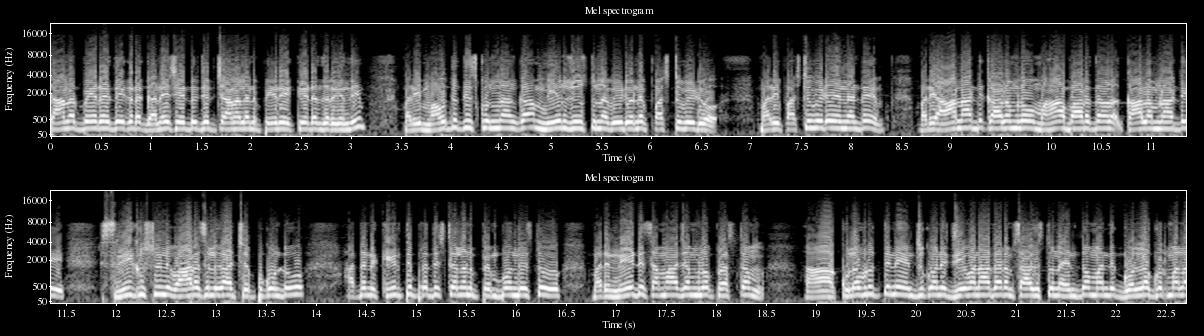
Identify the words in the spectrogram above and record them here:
ఛానల్ పేరు అయితే ఇక్కడ గణేష్ ఎటు జెడ్ ఛానల్ అనే పేరు ఎక్కేయడం జరిగింది. మరి మౌత్ తీసుకున్నాక మీరు చూస్తున్న వీడియోనే ఫస్ట్ వీడియో. మరి ఫస్ట్ వీడియో ఏంటంటే మరి ఆనాటి కాలంలో మహాభారత కాలం నాటి శ్రీకృష్ణుని వారసులుగా చెప్పుకుంటూ అతని కీర్తి ప్రతిష్టలను పెంపొందిస్తూ మరి నేటి సమాజంలో ప్రస్తుతం కులవృత్తిని కుల వృత్తిని ఎంచుకొని జీవనాధారం సాగిస్తున్న ఎంతోమంది గొల్ల కుర్మల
